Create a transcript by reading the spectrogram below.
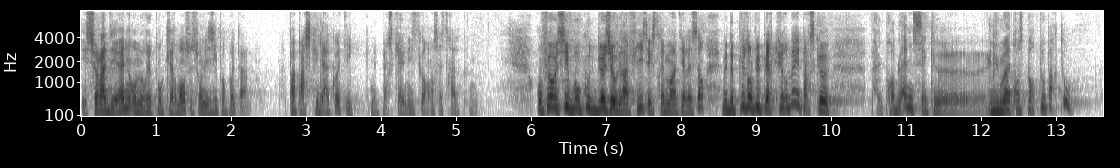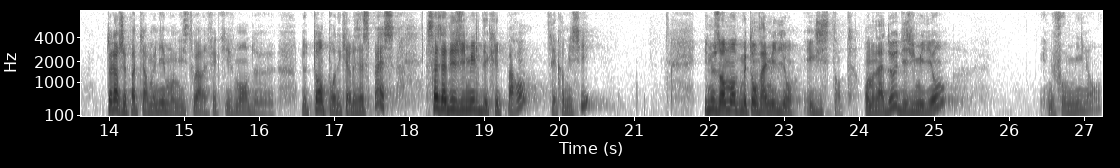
Et sur l'ADN, on nous répond clairement ce sont les hippopotames. Pas parce qu'il est aquatique, mais parce qu'il y a une histoire ancestrale connue. On fait aussi beaucoup de biogéographie, c'est extrêmement intéressant, mais de plus en plus perturbé parce que bah, le problème, c'est que l'humain transporte tout partout. Tout à l'heure, je n'ai pas terminé mon histoire effectivement de, temps pour décrire les espèces. 16 à 18 000 décrites par an, c'est comme ici. Il nous en manque, mettons, 20 millions existantes. On en a deux, 18 millions. Il nous faut 1000 ans.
